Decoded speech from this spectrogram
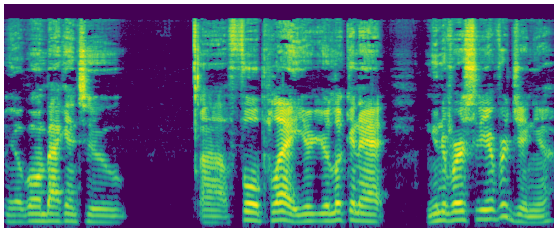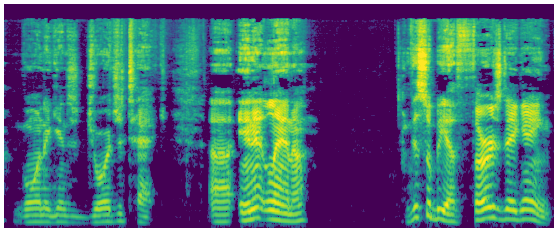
you know, going back into uh, full play, you're, you're looking at University of Virginia going against Georgia Tech uh, in Atlanta. This will be a Thursday game,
